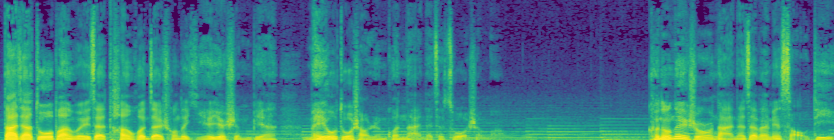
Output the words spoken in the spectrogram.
大家多半围在瘫痪在床的爷爷身边，没有多少人管奶奶在做什么。可能那时候奶奶在外面扫地。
